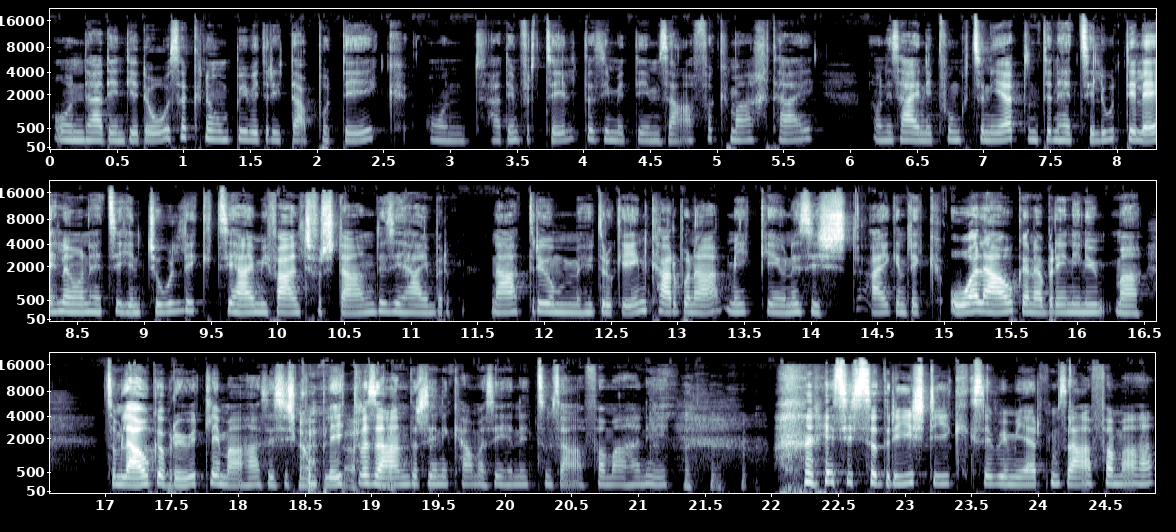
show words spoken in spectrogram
Und habe dann die Dose genommen bin wieder in die Apotheke und habe ihm erzählt, dass ich mit dem Safen gemacht habe. Und es hat nicht funktioniert. Und dann hat sie laut lächeln und hat sich entschuldigt. Sie haben mich falsch verstanden. Sie haben mir Natriumhydrogencarbonat mitgegeben und es ist eigentlich auch Laugen, aber ich nicht mehr zum Laugenbrötchen machen. Also es ist komplett was anderes. Ich kann man sicher nicht zum Safen machen. es war so der Einstieg bei mir vom Safen machen.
